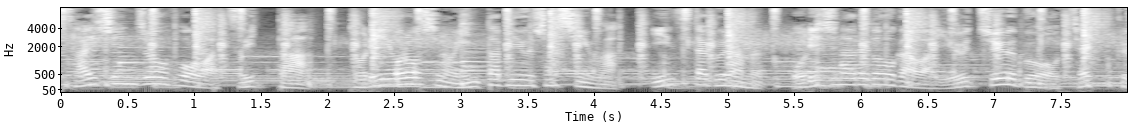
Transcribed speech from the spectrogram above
最新情報は Twitter、取り下ろしのインタビュー写真は Instagram、オリジナル動画は YouTube をチェッ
